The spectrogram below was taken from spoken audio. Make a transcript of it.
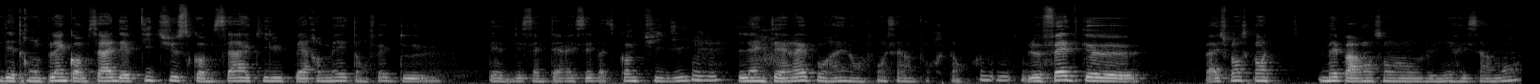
des tremplins comme ça, des petites choses comme ça qui lui permettent en fait de, de, de s'intéresser. Parce que comme tu dis, Mhm, l'intérêt pour un enfant c'est important. mhm, mhm. Le fait que, bah, je pense quand mes parents sont venus récemment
